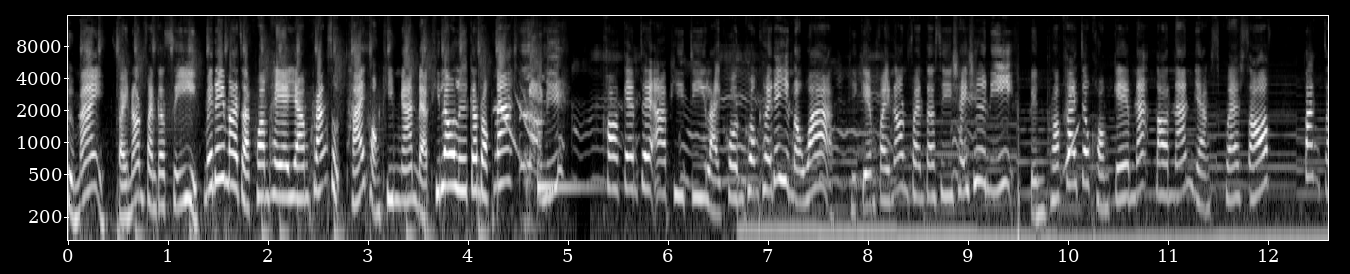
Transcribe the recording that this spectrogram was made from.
รือไม่ Final Fantasy ไม่ได้มาจากความพยายามครั้งสุดท้ายของทีมงานแบบที่เล่าลือกันหรอกนะทีนี้คอเกม JRPG หลายคนคงเคยได้ยินมาว่า ที่เกม Final Fantasy ใช้ชื่อนี้ เป็นเพราะค่ายเจ้าของเกมณตอนนั้นอย่าง Squaresoft ตั้งใจ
